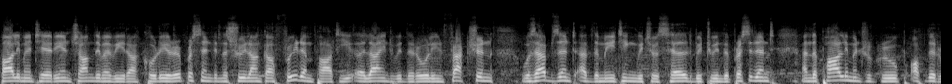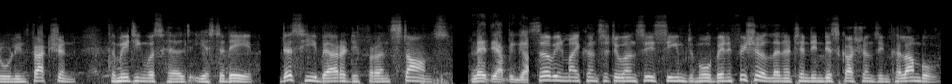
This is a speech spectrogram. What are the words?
Parliamentarian Chandima Weerakkody, representing the Sri Lanka Freedom Party aligned with the ruling faction, was absent at the meeting which was held between the President and the parliamentary group of the ruling faction. The meeting was held yesterday. Does he bear a different stance? Serving my constituency seemed more beneficial than attending discussions in Colombo.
